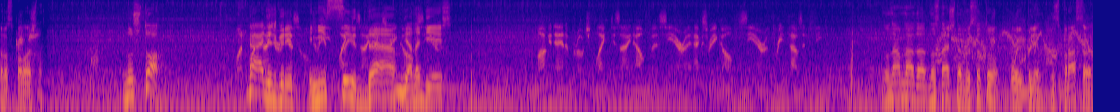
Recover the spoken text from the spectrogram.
расположена. Ну что? Адиш говорит, не ссы, да, я надеюсь. Ну нам надо однозначно высоту, ой, блин, сбрасывать.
